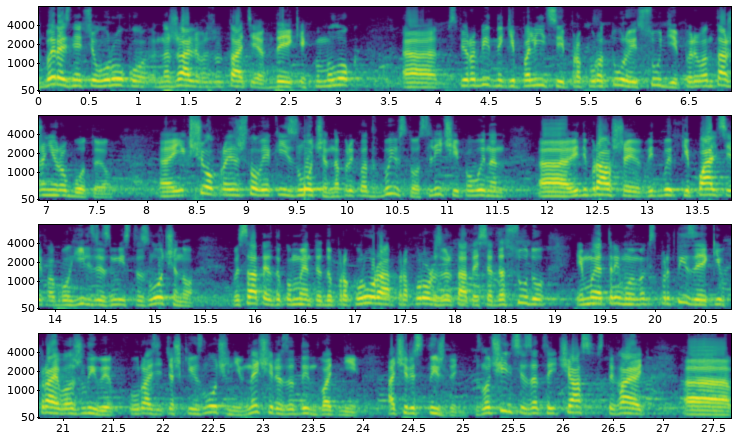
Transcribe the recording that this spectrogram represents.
березня цього року, на жаль, в результаті деяких помилок е, співробітники поліції, прокуратури і судді перевантажені роботою. Е, Якщо пройшло якийсь злочин, наприклад, вбивство, слідчий повинен, е, відібравши відбитки пальців або гільзи з місця злочину, писати документи до прокурора, прокурор звертатися до суду, і ми отримуємо експертизи, які вкрай важливі у разі тяжких злочинів не через один-два дні, а через тиждень. Злочинці за цей час встигають е,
